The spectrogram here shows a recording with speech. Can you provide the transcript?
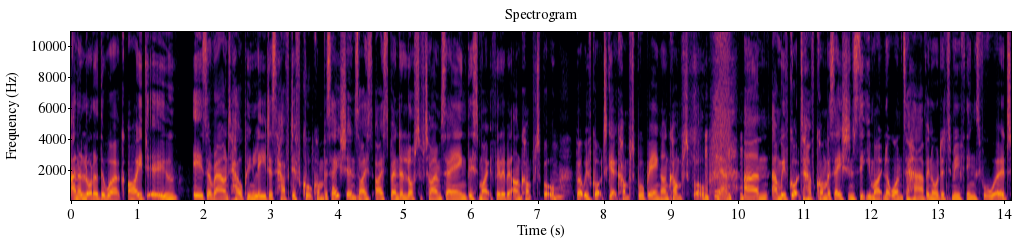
and a lot of the work i do is around helping leaders have difficult conversations. I, I spend a lot of time saying this might feel a bit uncomfortable, but we've got to get comfortable being uncomfortable. Yeah. Um, and we've got to have conversations that you might not want to have in order to move things forward.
